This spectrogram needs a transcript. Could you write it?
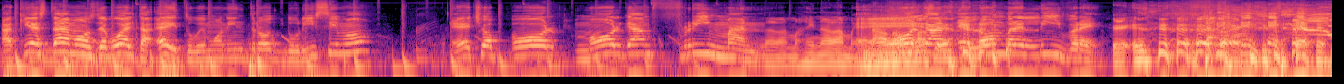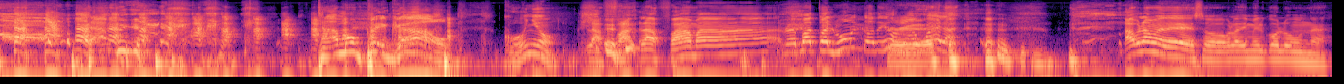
Aquí estamos de vuelta. Hey, tuvimos un intro durísimo. Hecho por Morgan Freeman. Nada más y nada menos. Eh. Morgan, el hombre libre. Estamos pegados. Coño, la, fa- la fama no es para todo el mundo, dijo mi abuela. Háblame de eso, Vladimir Columna.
